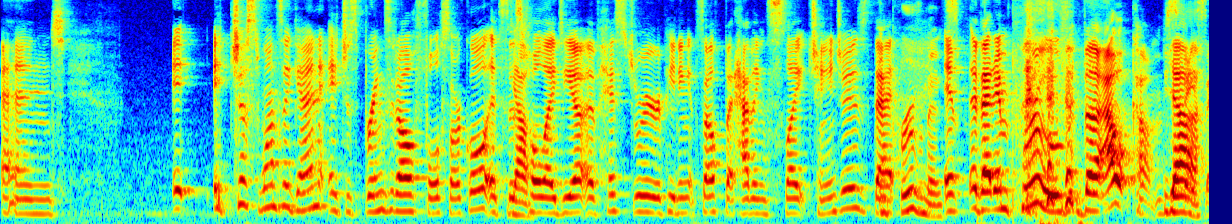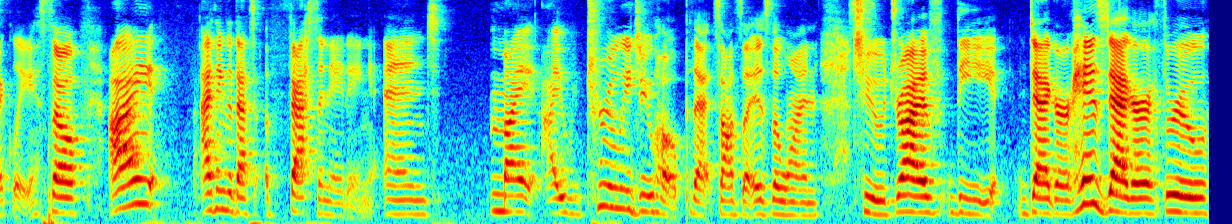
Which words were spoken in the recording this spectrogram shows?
and it just once again it just brings it all full circle. It's this Yeah. whole idea of history repeating itself, but having slight changes that Improvements. im- that improve the outcomes. Yeah. basically. So I I think that that's fascinating and. My, I truly do hope that Sansa is the one to drive the dagger, his dagger, through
